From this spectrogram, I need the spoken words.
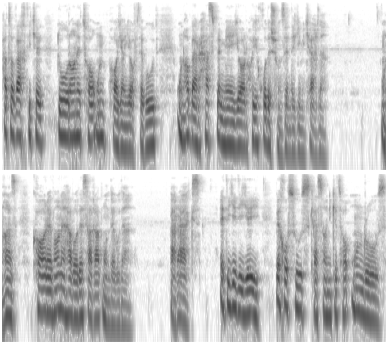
حتی وقتی که دوران تا اون پایان یافته بود اونها بر حسب معیارهای خودشون زندگی می‌کردن. اونها از کاروان حوادث عقب مونده بودن. برعکس عده دیگه ای به خصوص کسانی که تا اون روز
